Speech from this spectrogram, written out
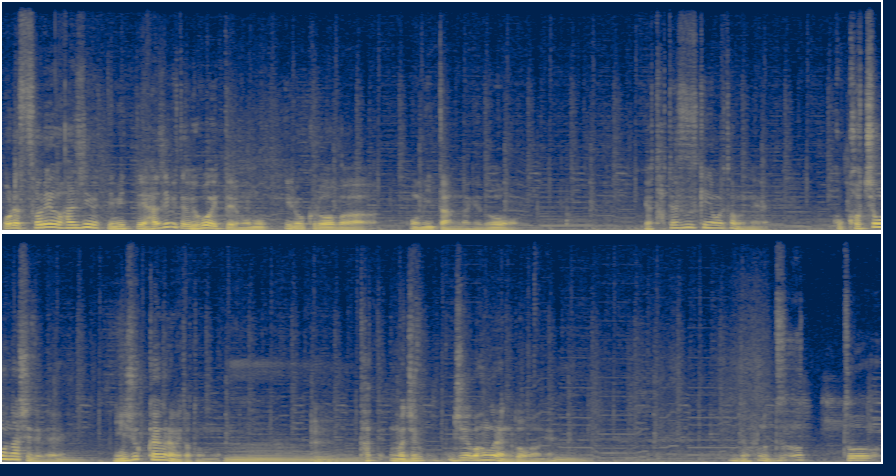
俺それを初めて見て初めて動いてるももいろクローバーを見たんだけどいや立て続けに俺多分ねこう誇張なしでね、20回ぐらい見たと思う。うん。たて、まあ、10 15分ぐらいの動画をね。う、ん。でほんとずっと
